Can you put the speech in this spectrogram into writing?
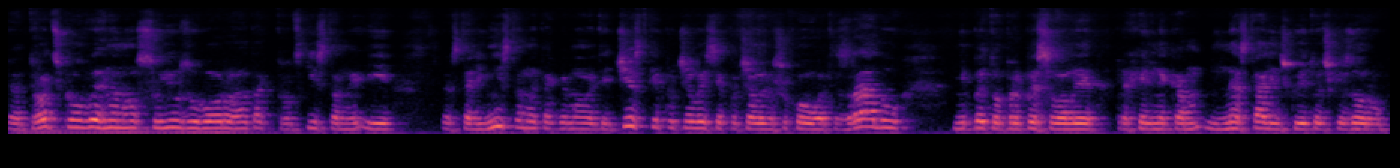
е, Троцького вигнаного Союзу ворога, так, троцкістами і сталіністами, так би мовити, чистки почалися, почали вишуковувати зраду, нібито приписували прихильникам не сталінської точки зору,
